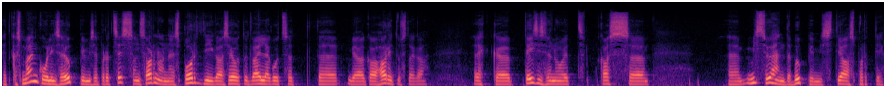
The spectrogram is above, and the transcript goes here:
et kas mängulise õppimise protsess on sarnane spordiga seotud väljakutsete ja ka haridustega? ehk äh, teisisõnu, et kas, äh, äh, mis ühendab õppimist ja sporti?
